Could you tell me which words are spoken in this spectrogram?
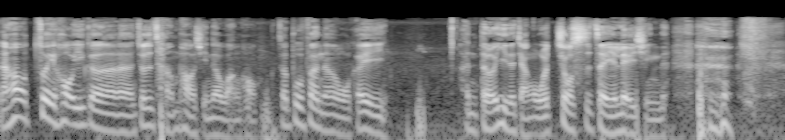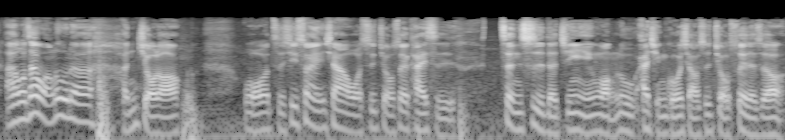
然后最后一个呢，就是长跑型的网红这部分呢，我可以很得意的讲，我就是这一类型的。啊，我在网络呢很久了哦，我仔细算一下，我十九岁开始。正式的经营网络爱情国小十九岁的时候，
